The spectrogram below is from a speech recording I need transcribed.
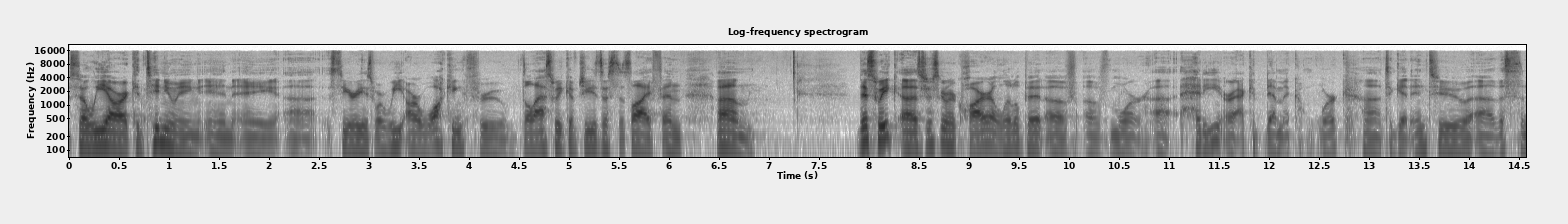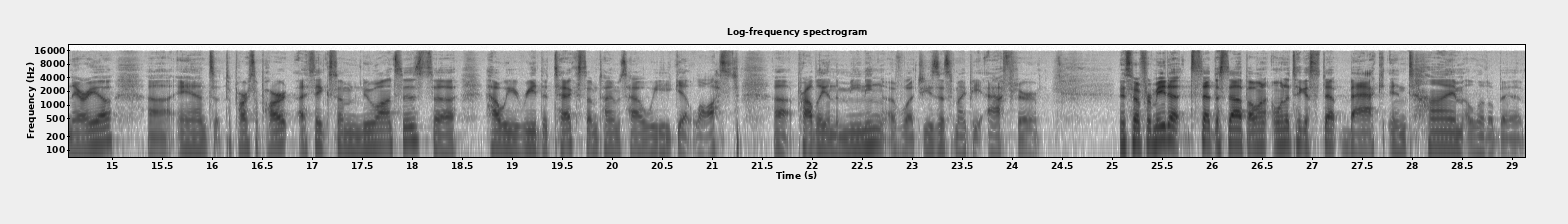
So, we are continuing in a uh, series where we are walking through the last week of Jesus' life. And um, this week uh, is just going to require a little bit of, of more uh, heady or academic work uh, to get into uh, the scenario uh, and to parse apart, I think, some nuances to how we read the text, sometimes how we get lost, probably in the meaning of what Jesus might be after. And so, for me to set this up, I want, I want to take a step back in time a little bit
